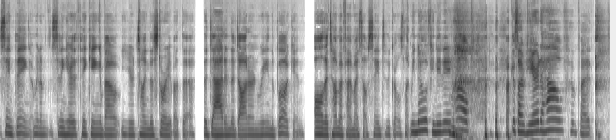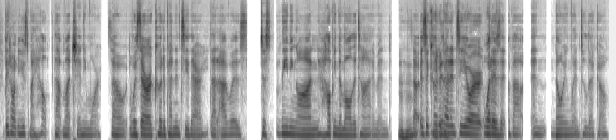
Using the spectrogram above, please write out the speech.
Same thing. I mean, I'm sitting here thinking about you're telling the story about the the dad and the daughter and reading the book, and all the time I find myself saying to the girls, let me know if you need any help because I'm here to help. But they don't use my help that much anymore. So, was there a codependency there that I was just leaning on, helping them all the time? And mm-hmm. so, is it codependency Even, or what is it about and knowing when to let go?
